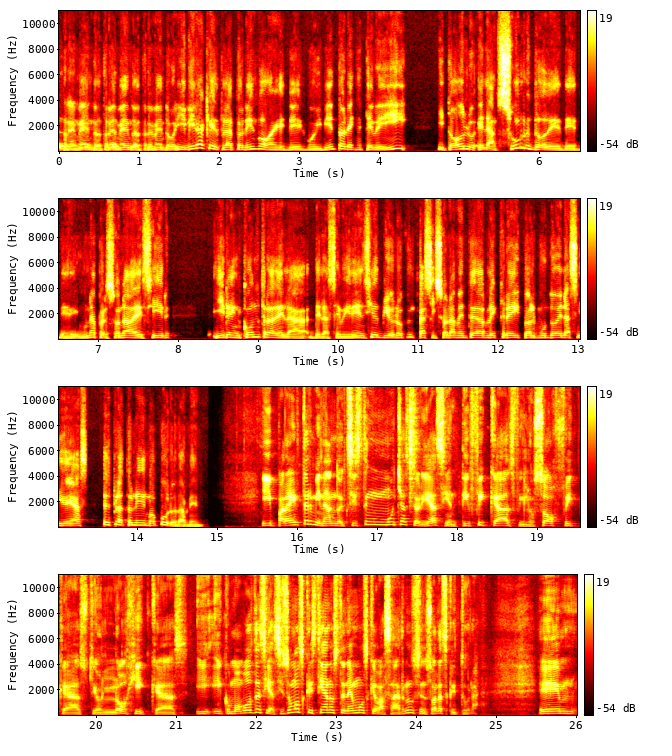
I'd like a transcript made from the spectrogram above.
Tremendo, tremendo, tremendo. Y mira que el platonismo, el eh, movimiento LGTBI y todo el absurdo de, una persona decir ir en contra de, de las evidencias biológicas y solamente darle crédito al mundo de las ideas, es platonismo puro también. Y para ir terminando, existen muchas teorías científicas, filosóficas, teológicas, y, como vos decías, si somos cristianos tenemos que basarnos en sola escritura. Em,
